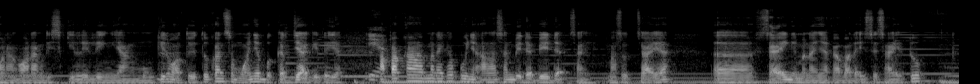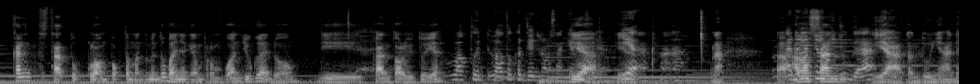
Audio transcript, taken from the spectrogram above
orang-orang di sekeliling yang mungkin hmm. waktu itu kan semuanya bekerja gitu ya. Yeah. Apakah mereka punya alasan beda-beda? Saya maksud saya uh, saya ingin menanyakan pada istri saya itu kan satu kelompok teman-teman itu banyak yang perempuan juga dong di iya. kantor itu ya. Waktu waktu kerja di rumah sakit Iya. Ya? Iya. Ya. Nah, uh, ada alasan juga. ya tentunya ada.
